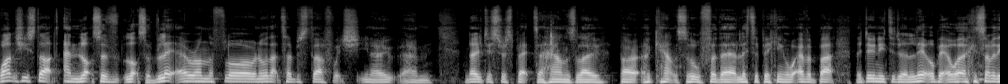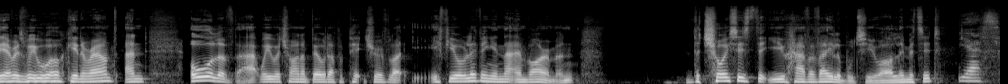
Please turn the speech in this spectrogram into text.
once you start and lots of lots of litter on the floor and all that type of stuff which you know um, no disrespect to hounslow borough council for their litter picking or whatever but they do need to do a little bit of work in some of the areas we were walking around. And all of that we were trying to build up a picture of like if you're living in that environment the choices that you have available to you are limited. Yes.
